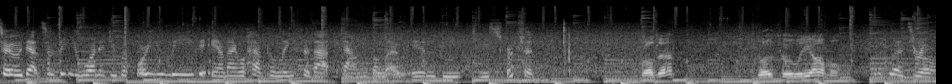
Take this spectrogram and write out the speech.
So that's something you want to do before you leave, and I will have the link for that down below in the description. Well done. Go to Liamo. Let's roll.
